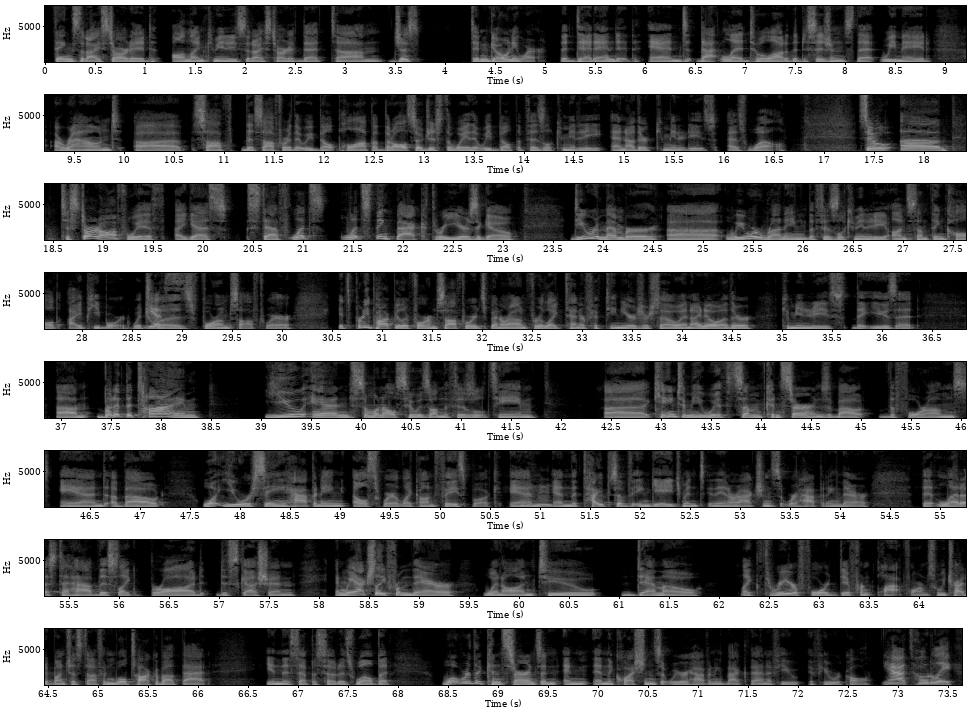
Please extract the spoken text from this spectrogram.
things that I started, online communities that I started that um, just didn't go anywhere, that dead ended. And that led to a lot of the decisions that we made around uh, soft the software that we built, Palapa, but also just the way that we built the Fizzle community and other communities as well. So uh, to start off with, I guess, Steph, let's let's think back three years ago. Do you remember uh, we were running the Fizzle community on something called IP Board, which Yes. was forum software. It's pretty popular forum software. It's been around for like 10 or 15 years or so, and I know other communities that use it. Um, but at the time, you and someone else who was on the Fizzle team uh, came to me with some concerns about the forums and about what you were seeing happening elsewhere, like on Facebook, and and the types of engagement and interactions that were happening there, that led us to have this like broad discussion. And we actually from there went on to demo like three or four different platforms. We tried a bunch of stuff, and we'll talk about that in this episode as well. But what were the concerns and, and, and the questions that we were having back then, if you if you recall? Yeah, totally.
